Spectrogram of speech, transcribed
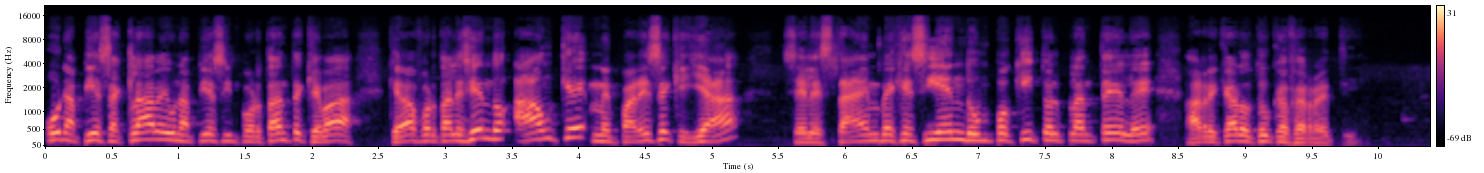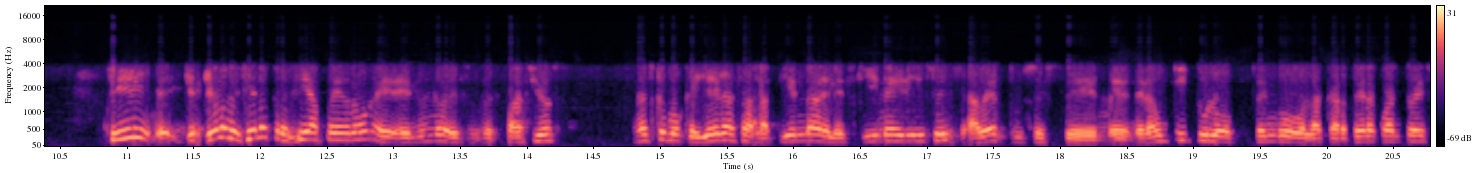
una pieza clave, una pieza importante que va, que va fortaleciendo, aunque me parece que ya se le está envejeciendo un poquito el plantel ¿eh? a Ricardo Tuca Ferretti. Sí, eh, yo, yo lo decía el otro día, Pedro, eh, en uno de sus espacios. No es como que llegas a la tienda de la esquina y dices, a ver, pues este, me, da un título, tengo la cartera, ¿cuánto es?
